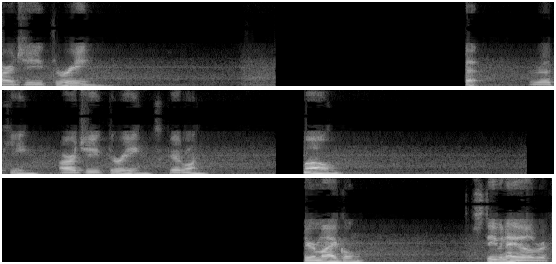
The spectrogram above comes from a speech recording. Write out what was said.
RG3. Rookie. RG3. It's a good one. Mo. Dear Michael. Stephen Hale, rookie.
